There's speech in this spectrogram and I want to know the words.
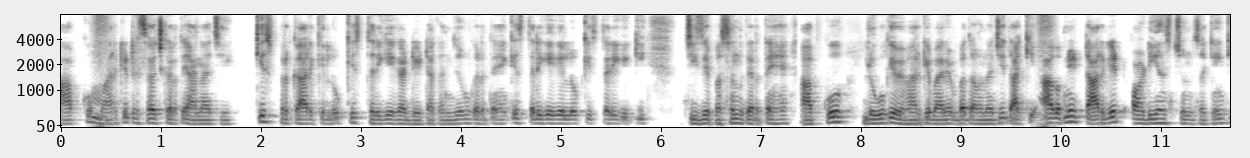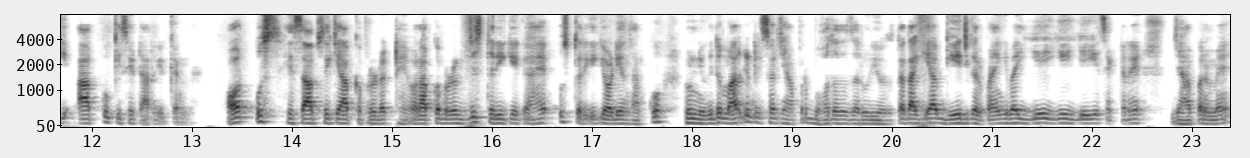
आपको मार्केट रिसर्च करते आना चाहिए। किस प्रकार के लोग किस तरीके का डेटा कंज्यूम करते हैं, किस तरीके के लोग किस तरीके की चीज़ें पसंद करते हैं, आपको लोगों के व्यवहार के बारे में पता होना चाहिए ताकि आप अपनी टारगेट ऑडियंस चुन सकें कि आपको किसे टारगेट करना है। और उस हिसाब से कि आपका प्रोडक्ट है और आपका प्रोडक्ट जिस तरीके का है, उस तरीके की ऑडियंस आपको ढूंढनी होगी। तो मार्केट रिसर्च यहाँ पर बहुत ज़्यादा ज़रूरी हो सकता है ताकि आप गेज कर पाएँगे भाई ये ये ये ये सेक्टर है जहाँ पर मैं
